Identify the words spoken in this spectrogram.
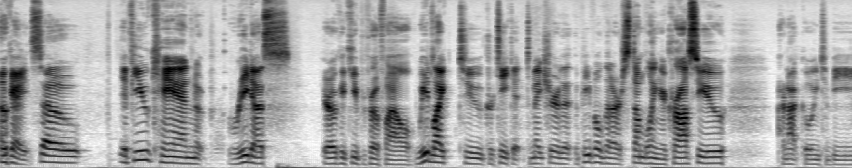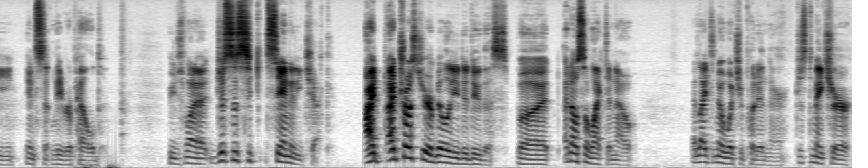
Okay, so if you can read us your OkCupid profile, we'd like to critique it to make sure that the people that are stumbling across you are not going to be instantly repelled. We just want to just a sanity check. I I trust your ability to do this, but I'd also like to know. I'd like to know what you put in there just to make sure.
